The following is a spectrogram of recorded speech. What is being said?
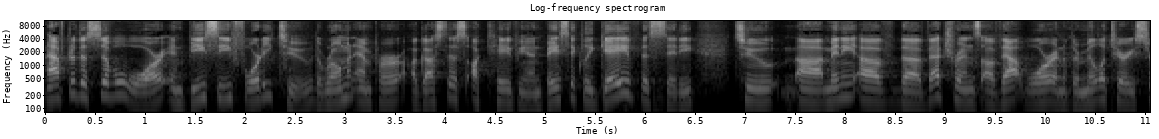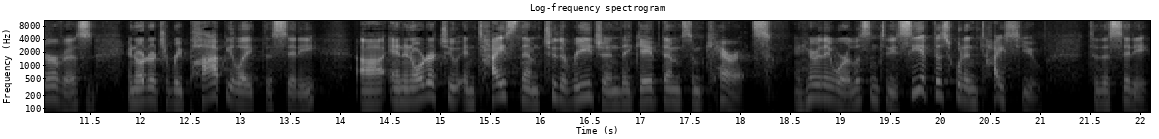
after the Civil War in BC 42, the Roman Emperor Augustus Octavian basically gave the city to uh, many of the veterans of that war and of their military service in order to repopulate the city. Uh, and in order to entice them to the region, they gave them some carrots. And here they were. Listen to these. See if this would entice you to the city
